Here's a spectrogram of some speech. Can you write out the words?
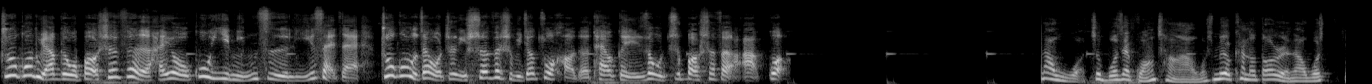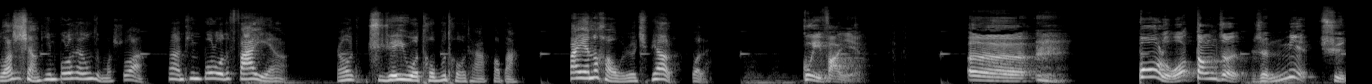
猪公主要给我报身份，还有故意名字李仔仔。猪公主在我这里身份是比较做好的，她要给肉汁报身份啊，过。那我这波在广场啊，我是没有看到刀人啊，我主要是想听菠萝台东怎么说啊，我想听菠萝的发言啊，然后取决于我投不投他，好吧？发言的好我就弃票了，过来。故意发言。呃，菠萝当着人面去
